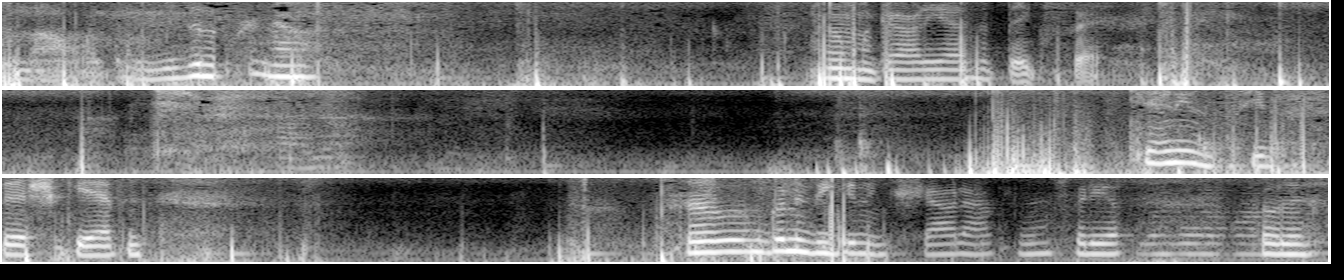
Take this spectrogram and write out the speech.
I'm not use it right now. Oh my god, he has a big fish. Jesus. Can't even see the fish, Gavin. So I'm gonna be giving shout outs in this video. So this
